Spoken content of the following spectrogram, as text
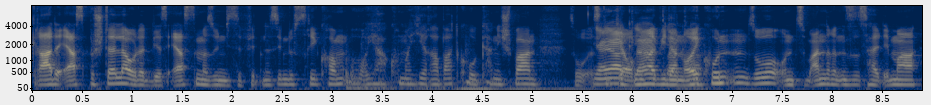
gerade Erstbesteller oder die das erste Mal so in diese Fitnessindustrie kommen, oh ja, guck mal hier, Rabattcode, kann ich sparen. So, es Ja, gibt ja, ja auch klar, immer wieder klar, klar. Neukunden so und zum anderen ist es halt immer,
